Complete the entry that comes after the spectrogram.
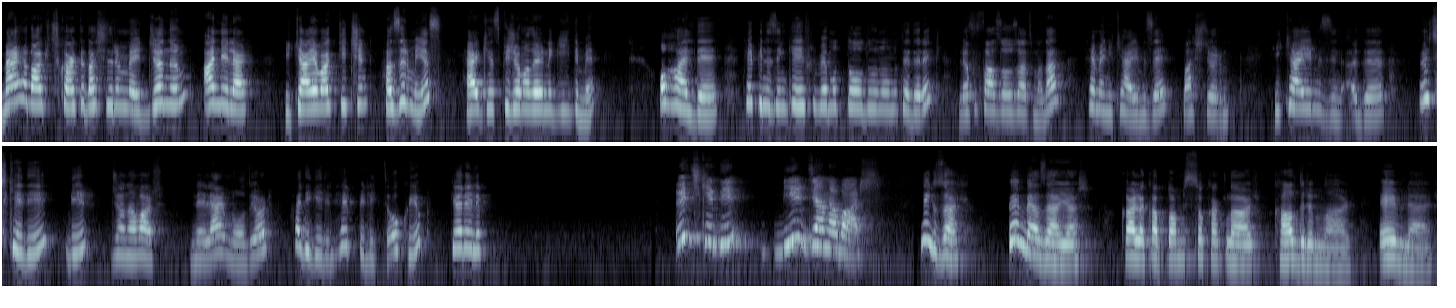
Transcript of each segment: Merhaba küçük arkadaşlarım ve canım anneler. Hikaye vakti için hazır mıyız? Herkes pijamalarını giydi mi? O halde hepinizin keyifli ve mutlu olduğunu umut ederek lafı fazla uzatmadan hemen hikayemize başlıyorum. Hikayemizin adı Üç Kedi Bir Canavar. Neler mi oluyor? Hadi gelin hep birlikte okuyup görelim. Üç kedi, bir canavar. Ne güzel. Bembeyaz her yer. Karla kaplanmış sokaklar, kaldırımlar, evler.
